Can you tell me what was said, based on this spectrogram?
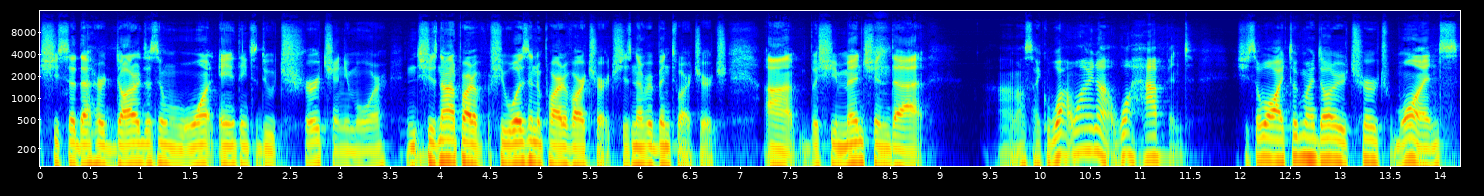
she said that her daughter doesn't want anything to do with church anymore. And she's not a part of, she wasn't a part of our church. She's never been to our church. Uh, but she mentioned that, um, I was like, why, why not? What happened? She said, well, I took my daughter to church once,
